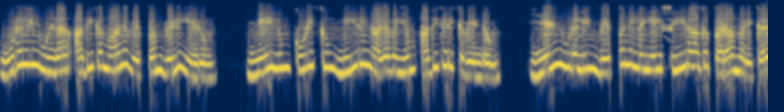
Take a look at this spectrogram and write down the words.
உடலில் உள்ள அதிகமான வெப்பம் வெளியேறும். மேலும் குடிக்கும் நீரின் அளவையும் அதிகரிக்க வேண்டும். எள் உடலின் வெப்பநிலையை சீராக பராமரிக்க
